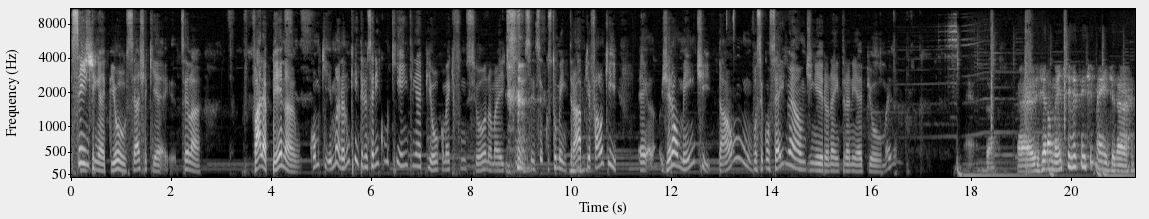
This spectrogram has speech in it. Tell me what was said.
Você entra em IPO, você acha que é, sei lá, vale a pena? Como que. Mano, eu nunca entrei, não sei nem como que entra em IPO, como é que funciona, mas tipo, você, você, costuma entrar, porque falam que é, geralmente dá um. Você consegue ganhar um dinheiro, né, entrando em IPO, mas então, é, geralmente recentemente, né?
